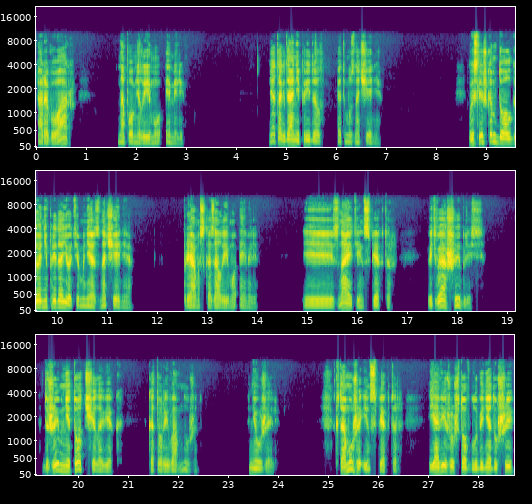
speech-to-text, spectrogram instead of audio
«аревуар», — напомнила ему Эмили. Я тогда не придал этому значения. «Вы слишком долго не придаете мне значения», — прямо сказала ему Эмили. «И знаете, инспектор, ведь вы ошиблись». Джим не тот человек, который вам нужен. Неужели? К тому же, инспектор, я вижу, что в глубине души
